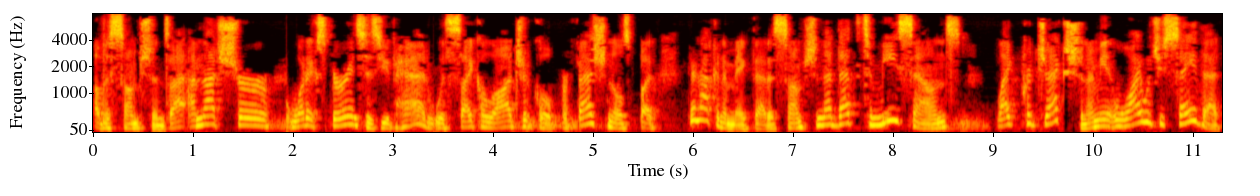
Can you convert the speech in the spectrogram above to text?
of assumptions. I, I'm not sure what experiences you've had with psychological professionals, but they're not going to make that assumption. That, that to me sounds like projection. I mean, why would you say that?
